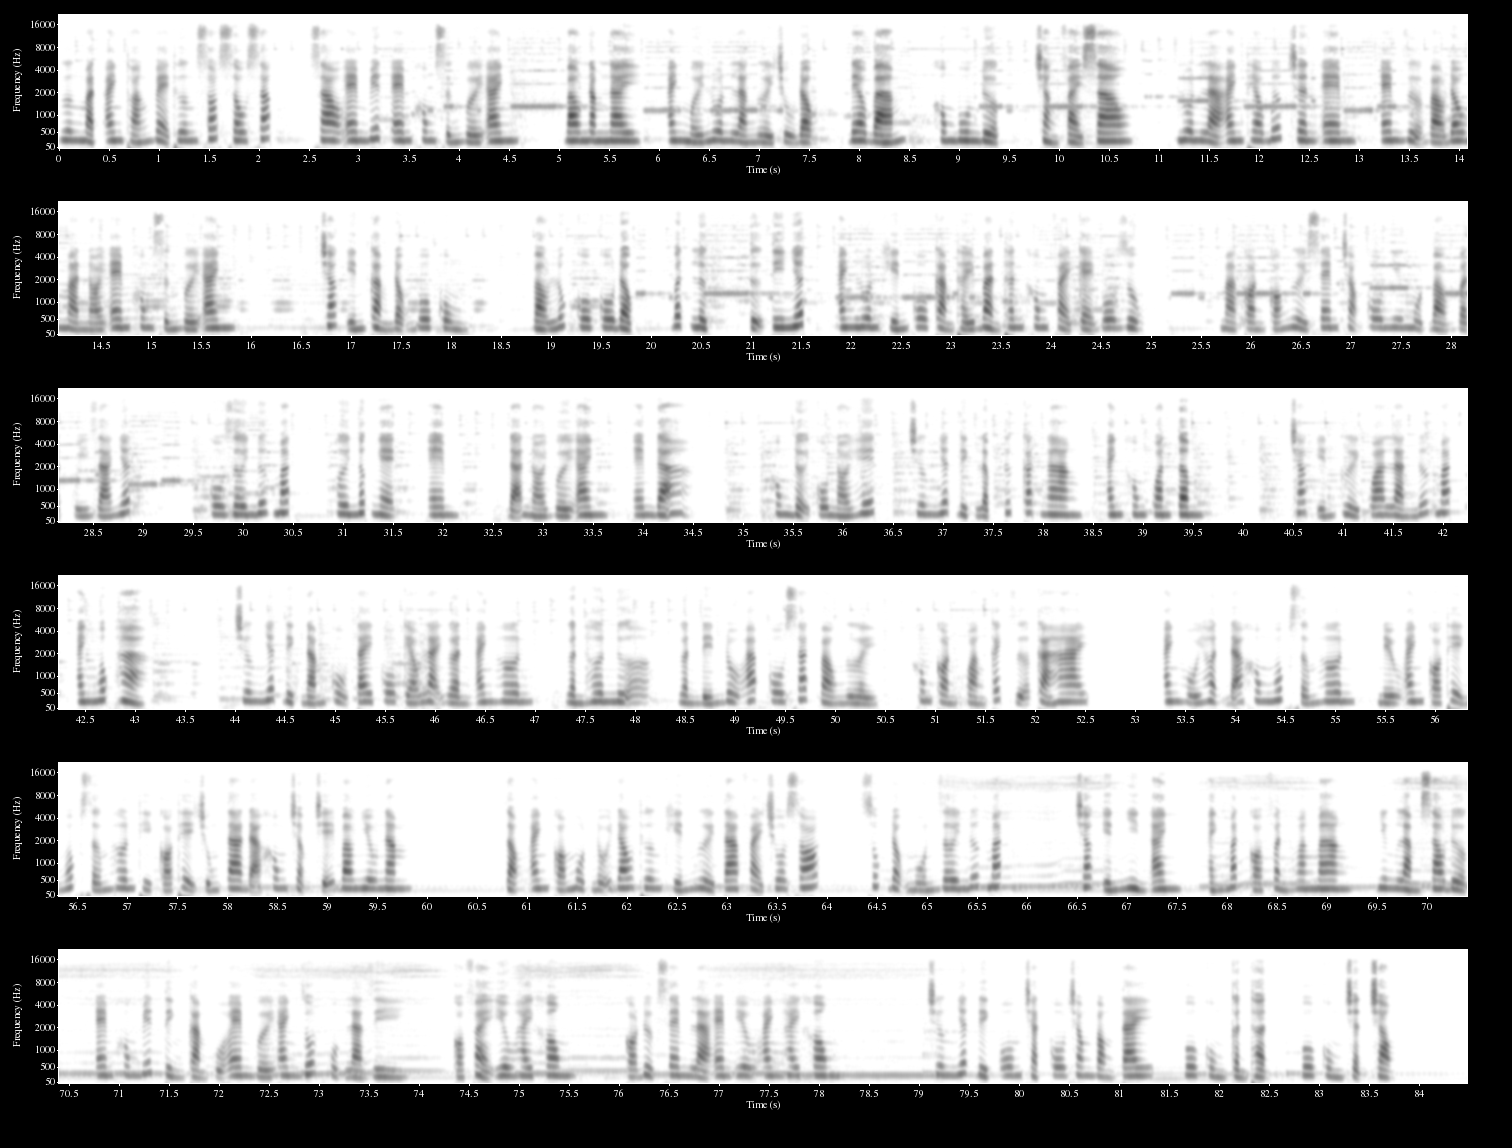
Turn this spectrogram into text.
Gương mặt anh thoáng vẻ thương xót sâu sắc, sao em biết em không xứng với anh? Bao năm nay, anh mới luôn là người chủ động, đeo bám, không buông được, chẳng phải sao? Luôn là anh theo bước chân em, em dựa vào đâu mà nói em không xứng với anh? Chắc Yến cảm động vô cùng. Vào lúc cô cô độc, bất lực, tự ti nhất, anh luôn khiến cô cảm thấy bản thân không phải kẻ vô dụng, mà còn có người xem trọng cô như một bảo vật quý giá nhất. Cô rơi nước mắt, hơi nức nghẹn, em đã nói với anh, em đã. Không đợi cô nói hết, Trương Nhất Địch lập tức cắt ngang, anh không quan tâm. Trác Yến cười qua làn nước mắt, anh ngốc hả? Trương Nhất Địch nắm cổ tay cô kéo lại gần anh hơn, gần hơn nữa, gần đến độ áp cô sát vào người, không còn khoảng cách giữa cả hai. Anh hối hận đã không ngốc sớm hơn, nếu anh có thể ngốc sớm hơn thì có thể chúng ta đã không chậm trễ bao nhiêu năm. Giọng anh có một nỗi đau thương khiến người ta phải chua xót, xúc động muốn rơi nước mắt. Chắc Yến nhìn anh, ánh mắt có phần hoang mang, nhưng làm sao được, em không biết tình cảm của em với anh rốt cuộc là gì, có phải yêu hay không, có được xem là em yêu anh hay không. Trương Nhất Địch ôm chặt cô trong vòng tay, vô cùng cẩn thận, vô cùng trân trọng.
